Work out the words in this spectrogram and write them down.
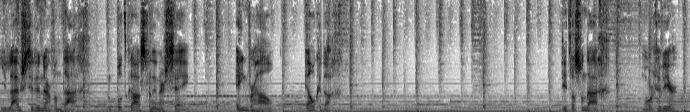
Je luisterde naar vandaag, een podcast van NRC. Eén verhaal elke dag. Dit was vandaag, morgen weer.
